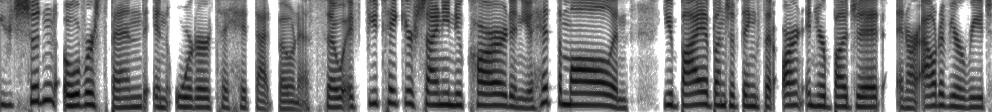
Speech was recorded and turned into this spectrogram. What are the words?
you shouldn't overspend in order to hit that bonus. So if you take your shiny new card and you hit the mall and you buy a bunch of things that aren't in your budget and are out of your reach,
